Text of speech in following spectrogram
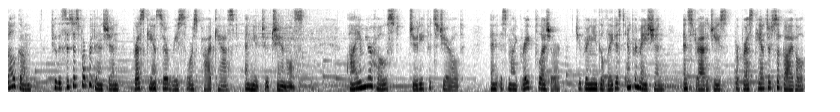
Welcome to the Sisters for Prevention Breast Cancer Resource Podcast and YouTube channels. I am your host, Judy Fitzgerald, and it is my great pleasure to bring you the latest information and strategies for breast cancer survival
